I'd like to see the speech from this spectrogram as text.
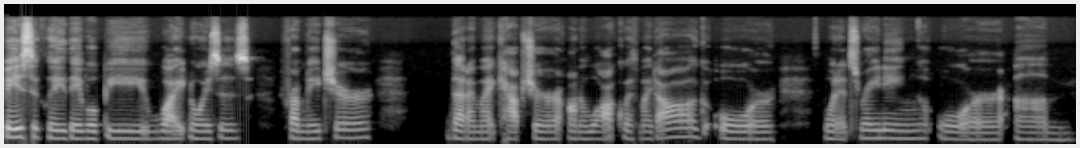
basically, they will be white noises from nature that I might capture on a walk with my dog or when it's raining or um,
